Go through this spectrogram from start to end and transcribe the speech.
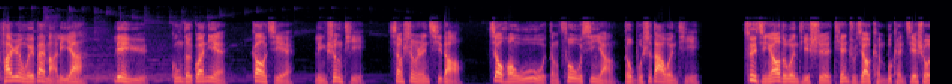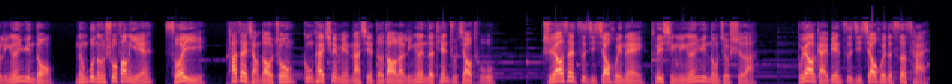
他认为拜玛利亚、炼狱、功德观念、告解、领圣体、向圣人祈祷、教皇无误等错误信仰都不是大问题。最紧要的问题是天主教肯不肯接受灵恩运动，能不能说方言。所以他在讲道中公开劝勉那些得到了灵恩的天主教徒，只要在自己教会内推行灵恩运动就是了，不要改变自己教会的色彩。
